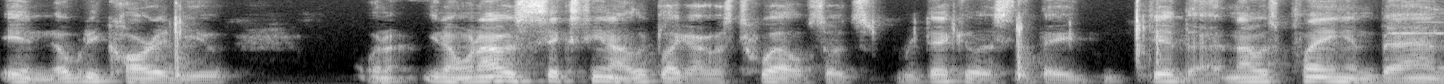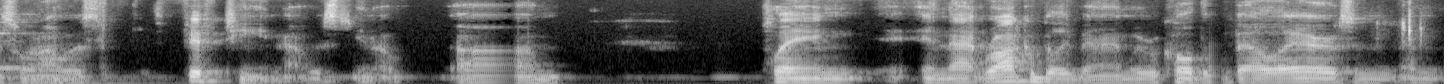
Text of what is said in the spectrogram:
in. Nobody carded you. When you know, when I was 16, I looked like I was 12. So it's ridiculous that they did that. And I was playing in bands when I was 15. I was, you know, um, playing in that rockabilly band. We were called the Bel Airs, and, and,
